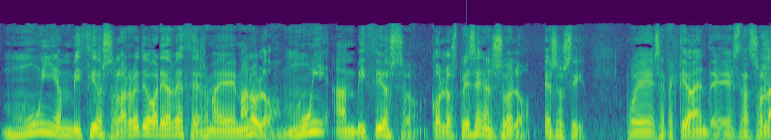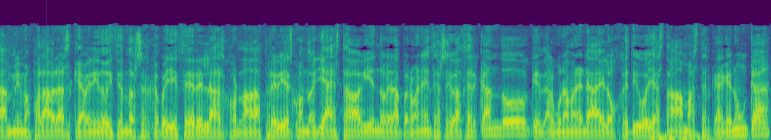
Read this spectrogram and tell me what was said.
Muy ambicioso, lo ha repetido varias veces Manolo, muy ambicioso, con los pies en el suelo, eso sí Pues efectivamente, esas son las mismas palabras que ha venido diciendo Sergio Pellicer en las jornadas previas cuando ya estaba viendo que la permanencia se iba acercando, que de alguna manera el objetivo ya estaba más cerca que nunca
